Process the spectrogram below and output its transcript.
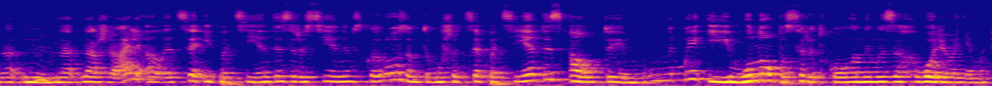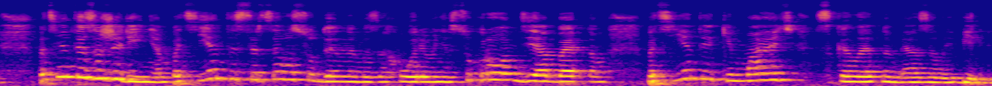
на, на, на жаль, але це і пацієнти з розсіяним склерозом, тому що це пацієнти з аутоімунними і імуноопосередкованими захворюваннями, пацієнти з ожирінням, пацієнти з серцево-судинними захворюваннями, з цукровим діабетом, пацієнти, які мають скелетно-м'язовий біль.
